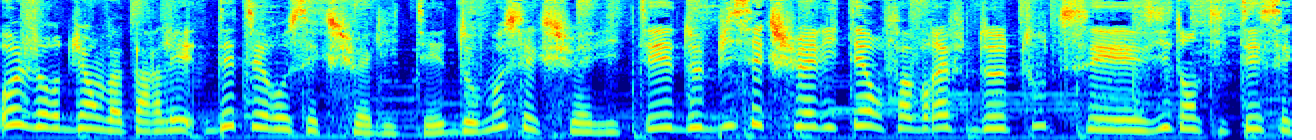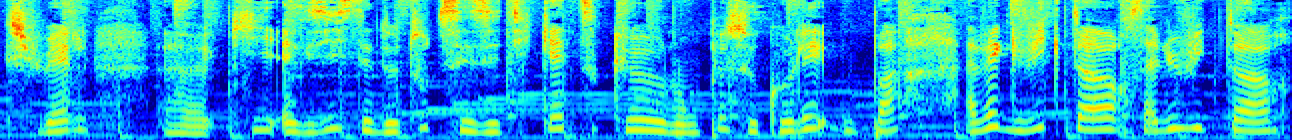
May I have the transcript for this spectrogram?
Aujourd'hui, on va parler d'hétérosexualité, d'homosexualité, de bisexualité, enfin bref, de toutes ces identités sexuelles euh, qui existent et de toutes ces étiquettes que l'on peut se coller ou pas avec Victor. Salut Victor.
